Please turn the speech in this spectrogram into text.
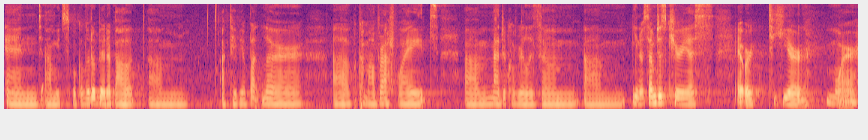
and um, we spoke a little bit about um, Octavia Butler, uh, Kamau Brathwaite. Um, magical realism. Um, you know, so I'm just curious or to hear more?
